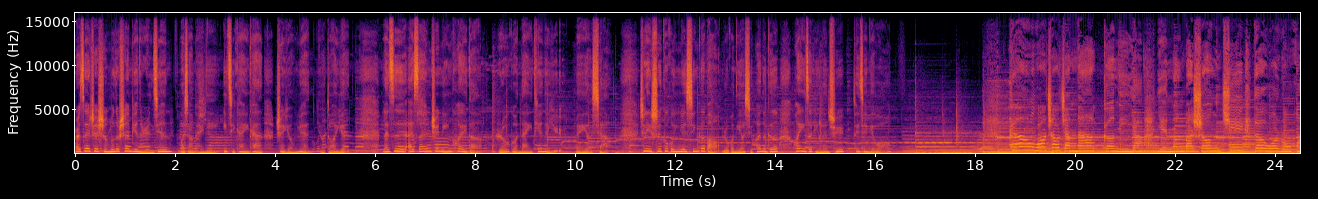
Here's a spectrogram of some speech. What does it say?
而在这什么都善变的人间，我想陪你一起看一看这永远有多远。来自 S N G 林慧的《如果那一天的雨没有下》，这里是酷狗音乐新歌榜，如果你有喜欢的歌，欢迎在评论区推荐给我哦。我吵架那个你呀，也能把生气的我融化。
